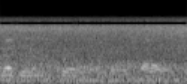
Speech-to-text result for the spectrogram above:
That being said, we're going to call it.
